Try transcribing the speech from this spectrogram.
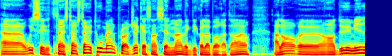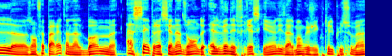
Euh, oui, c'est un, two-man project essentiellement avec des collaborateurs. Alors, euh, en 2000, euh, ils ont fait paraître un album assez impressionnant du nom de Elven et qui est un des albums que j'ai écouté le plus souvent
